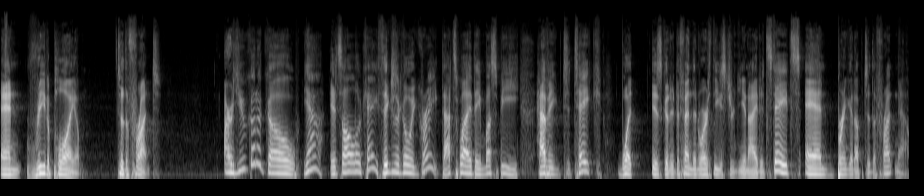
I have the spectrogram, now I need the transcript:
and redeploy them to the front. Are you going to go, yeah, it's all okay. Things are going great. That's why they must be having to take what is going to defend the northeastern United States and bring it up to the front now.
